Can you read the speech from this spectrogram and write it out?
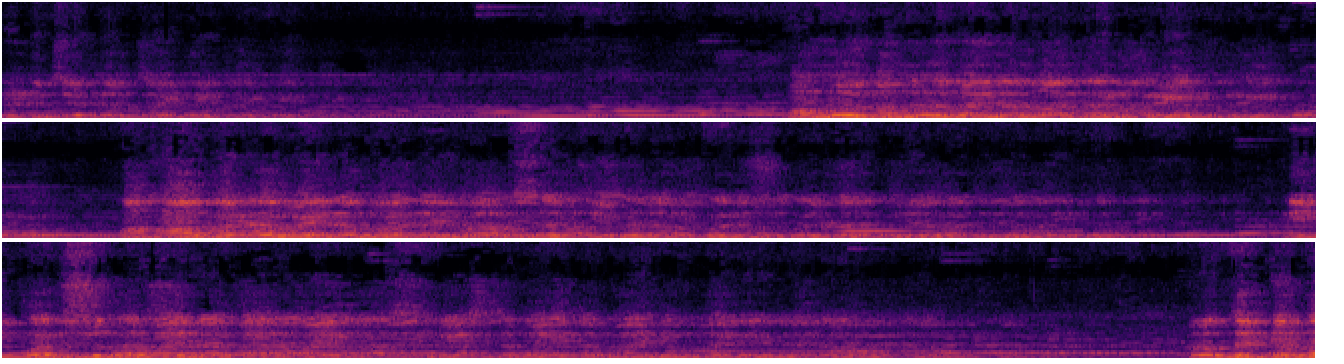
రెండు చేతులు పైకి మహోన్నతుడమైన మా తండ్రి మహాపరుడమైన మా దేవ సజీవుడ పరిశుద్ధుడ దేవాధిపతి నీ పరిశుద్ధమైన కృతజ్ఞత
